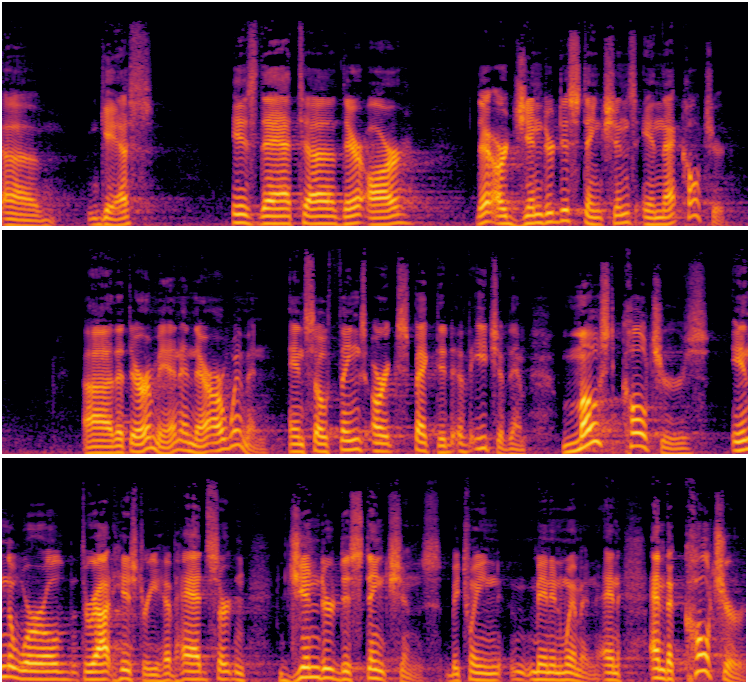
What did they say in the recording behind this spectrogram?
uh, guess is that uh, there, are, there are gender distinctions in that culture, uh, that there are men and there are women. And so things are expected of each of them. Most cultures in the world throughout history have had certain gender distinctions between men and women. And, and the culture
